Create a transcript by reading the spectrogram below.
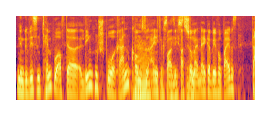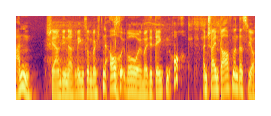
einem gewissen Tempo auf der linken Spur rankommst Ja, und eigentlich quasi nächste. fast schon mal im LKW vorbei bist, dann scheren die nach links und möchten auch überholen, weil die denken, ach, anscheinend darf man das hier.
